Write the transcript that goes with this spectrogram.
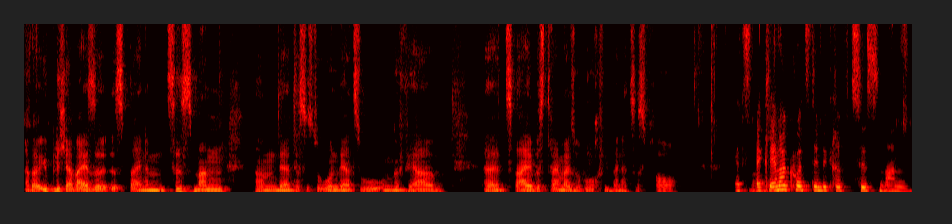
Aber üblicherweise ist bei einem Cis-Mann ähm, der Testosteronwert so ungefähr äh, zwei bis dreimal so hoch wie bei einer Cis-Frau. Jetzt genau. erklär mal kurz den Begriff Cis-Mann.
